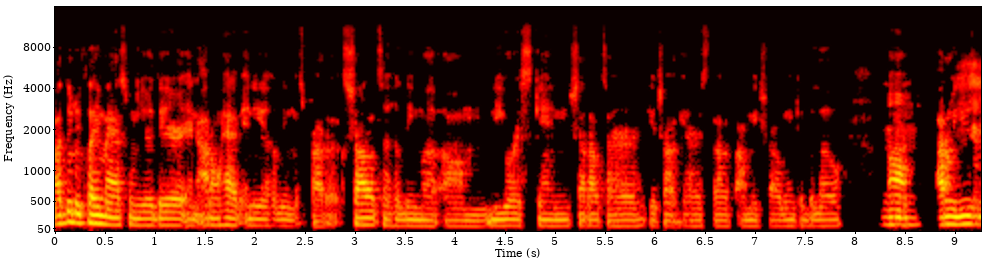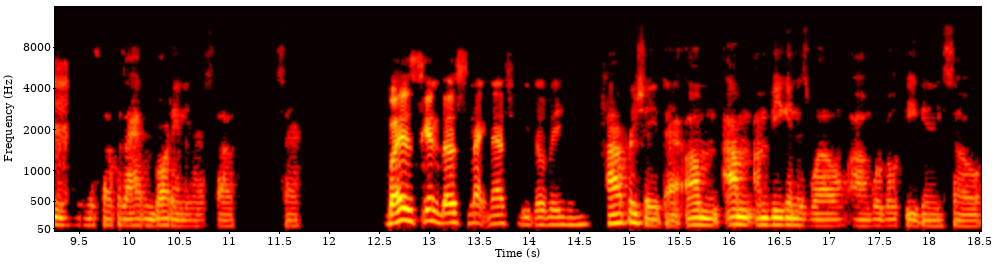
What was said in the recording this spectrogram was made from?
I do the clay mask when you're there, and I don't have any of Halima's products. Shout out to Halima, um, New York Skin. Shout out to her. Get y'all get her stuff. I'll make sure I link it below. Mm-hmm. Um, I don't use any of her stuff because I haven't bought any of her stuff, sir. But his skin does smack naturally though, vegan. I appreciate that. Um, I'm I'm vegan as well. Um, we're both vegan, so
